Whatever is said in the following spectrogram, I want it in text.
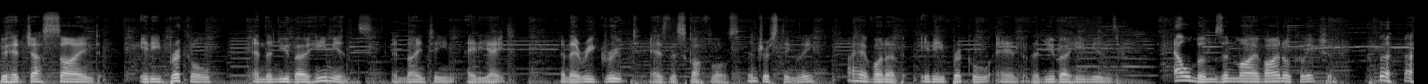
who had just signed Eddie Brickell and the New Bohemians in 1988, and they regrouped as the Scofflaws. Interestingly, I have one of Eddie Brickell and the New Bohemians albums in my vinyl collection.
